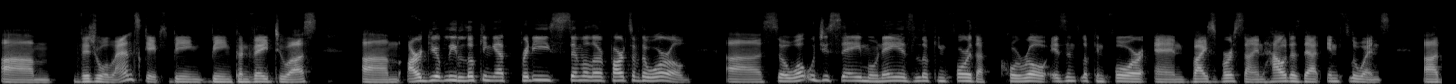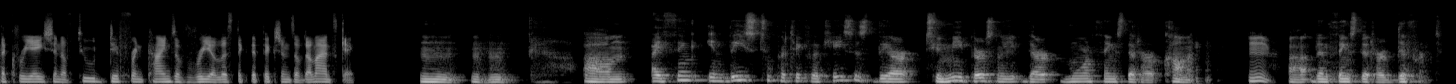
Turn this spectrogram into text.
um, visual landscapes being being conveyed to us. Um, arguably looking at pretty similar parts of the world. Uh, so what would you say Monet is looking for that Corot isn't looking for and vice versa? And how does that influence uh, the creation of two different kinds of realistic depictions of the landscape? Mm-hmm. Um, I think in these two particular cases, there, are, to me personally, there are more things that are common mm. uh, than things that are different.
